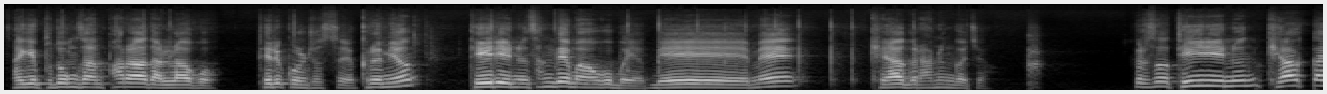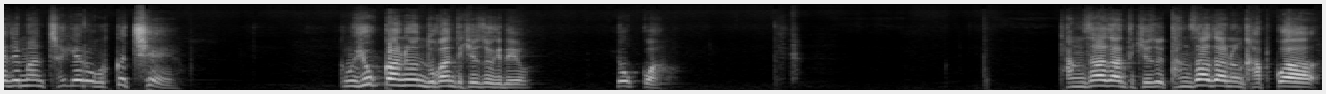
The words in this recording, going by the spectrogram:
자기 부동산 팔아달라고 대리권을 줬어요. 그러면 대리인은 상대방하고 뭐예요? 매매 계약을 하는 거죠. 그래서 대리인은 계약까지만 체결하고 끝이에요. 그럼 효과는 누구한테 계속이 돼요? 효과. 당사자한테 계속, 당사자는 갑과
